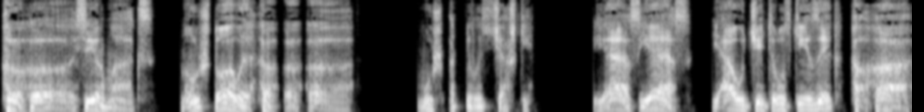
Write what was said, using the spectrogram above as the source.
«Хо-хо, сир Макс, ну что вы, хо-хо-хо!» Муж отпил из чашки. «Яс, яс, я учить русский язык, хо-хо!»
